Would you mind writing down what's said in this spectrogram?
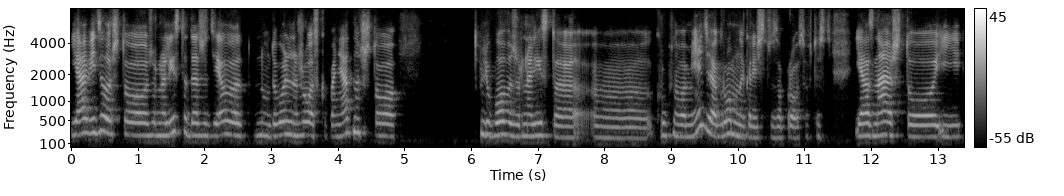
Я видела, что журналисты даже делают, ну, довольно жестко. Понятно, что любого журналиста э, крупного медиа огромное количество запросов. То есть я знаю, что и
